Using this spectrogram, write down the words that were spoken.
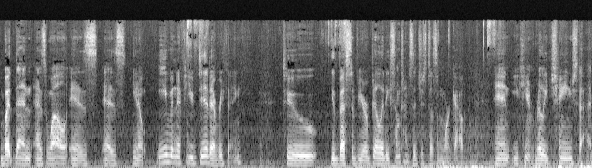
but then, as well as, as, you know, even if you did everything to the best of your ability, sometimes it just doesn't work out. And you can't really change that.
